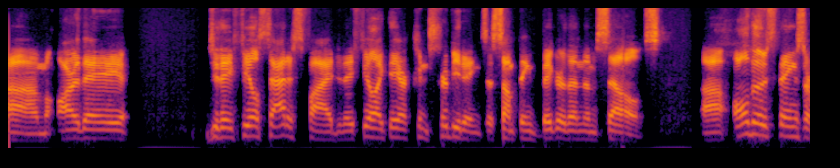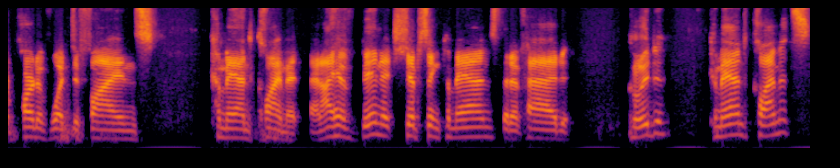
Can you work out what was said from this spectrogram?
Um, are they do they feel satisfied? Do they feel like they are contributing to something bigger than themselves? Uh, all those things are part of what defines command climate. And I have been at ships and commands that have had good command climates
